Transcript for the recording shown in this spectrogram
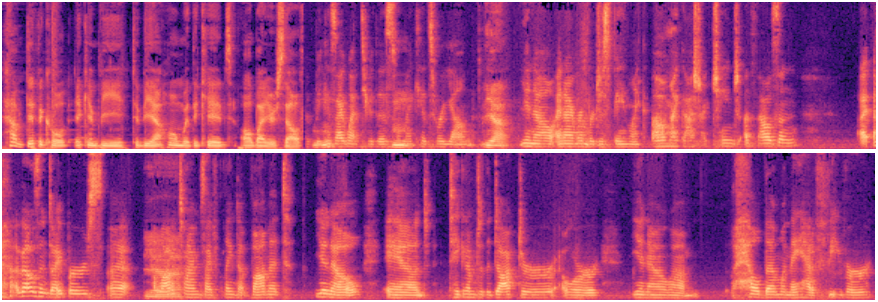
how difficult it can be to be at home with the kids all by yourself. Because I went through this when my kids were young, Yeah. you know, and I remember just being like, oh my gosh, I've changed a thousand. I, a thousand diapers. Uh, A lot of times I've cleaned up vomit, you know, and taken them to the doctor or, you know, um, held them when they had a fever.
